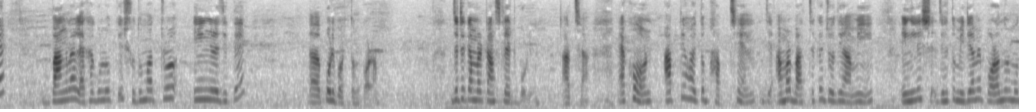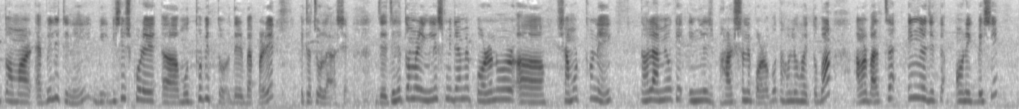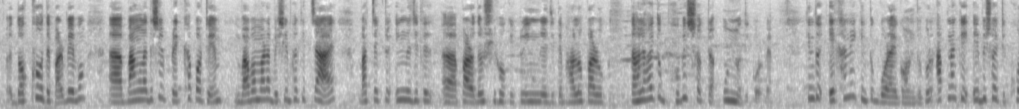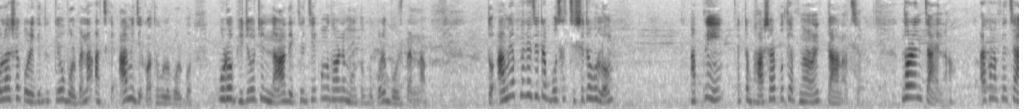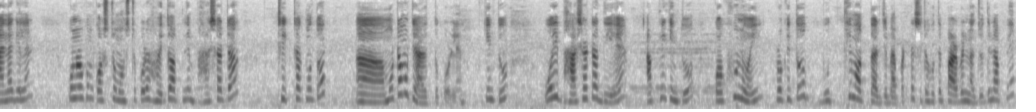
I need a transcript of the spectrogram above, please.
বাংলা লেখাগুলোকে শুধুমাত্র ইংরেজিতে পরিবর্তন করা। যেটাকে আমরা ট্রান্সলেট বলি। আচ্ছা এখন আপনি হয়তো ভাবছেন যে আমার বাচ্চাকে যদি আমি ইংলিশ যেহেতু মিডিয়ামে পড়ানোর মতো আমার অ্যাবিলিটি নেই বিশেষ করে মধ্যবিত্তদের ব্যাপারে এটা চলে আসে। যে যেহেতু আমার ইংলিশ মিডিয়ামে পড়ানোর সামর্থ্য নেই, তাহলে আমি ওকে ইংলিশ ভার্সনে পড়াবো, তাহলে হয়তো বা আমার বাচ্চা ইংরেজিতে অনেক বেশি দক্ষ হতে পারবে এবং বাংলাদেশের প্রেক্ষাপটে বাবা মারা বেশিরভাগই চায় বাচ্চা একটু ইংরেজিতে পারদর্শী হোক, একটু ইংরেজিতে ভালো পারুক, তাহলে হয়তো ভবিষ্যৎটা উন্নতি করবে। কিন্তু এখানেই কিন্তু গোড়ায় গণ্ডগোল। আপনাকে এ বিষয়টি খোলাসা করে কিন্তু কেউ বলবে না। আজকে আমি যে কথাগুলো বলব, পুরো ভিডিওটি না দেখে যে কোনো ধরনের মন্তব্য করে বসবেন না। তো আমি আপনাকে যেটা বোঝাচ্ছি সেটা হলো, আপনি একটা ভাষার প্রতি আপনার অনেক টান আছে। ধরেন চায়না। এখন আপনি চায়না গেলেন কোনো রকম কষ্ট মষ্ট করে হয়তো আপনি ভাষাটা ঠিকঠাক মতো মোটামুটি আয়ত্ত করলেন। কিন্তু ওই ভাষাটা দিয়ে আপনি কিন্তু কখনোই প্রকৃত বুদ্ধিমত্তার যে ব্যাপারটা, সেটা হতে পারবেন না। যদি না আপনি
